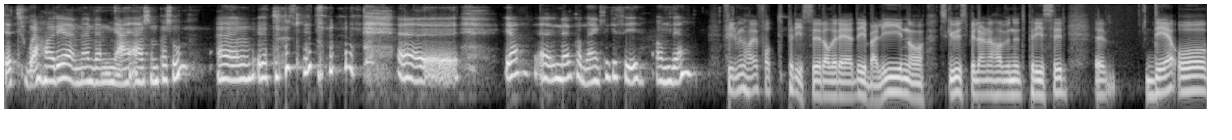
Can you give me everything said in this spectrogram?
Det tror jeg har å gjøre med hvem jeg er som person, uh, rett og slett. uh, ja, eh, mer kan jeg egentlig ikke si om det. Filmen har jo fått priser allerede i Berlin, og skuespillerne har vunnet priser. Eh, Det å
